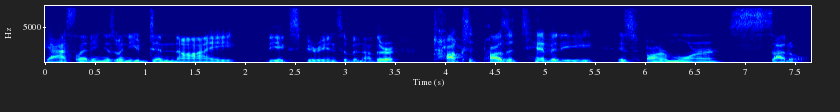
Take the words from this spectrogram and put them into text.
Gaslighting is when you deny the experience of another. Toxic positivity is far more subtle.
